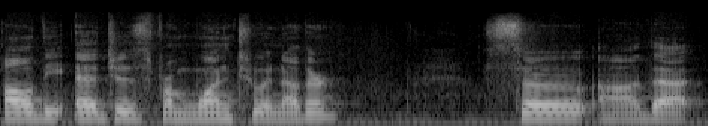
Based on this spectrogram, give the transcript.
all the edges from one to another so uh, that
